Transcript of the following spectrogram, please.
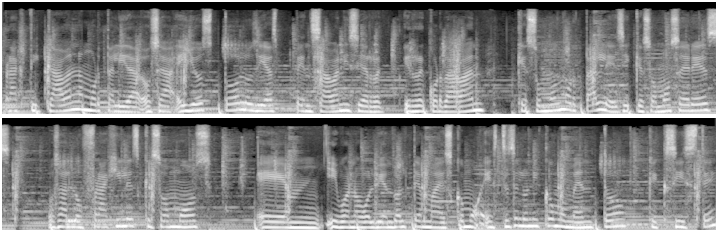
practicaban la mortalidad. O sea, ellos todos los días pensaban y, se y recordaban que somos mortales y que somos seres, o sea, lo frágiles que somos Em, y bueno, volviendo al tema, es como este es el único momento que existe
